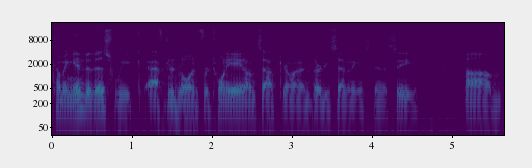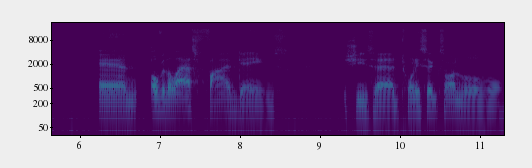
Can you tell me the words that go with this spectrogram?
coming into this week after Mm-hmm. going for 28 on South Carolina and 37 against Tennessee. Um, and over the last five games, she's had 26 on Louisville,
